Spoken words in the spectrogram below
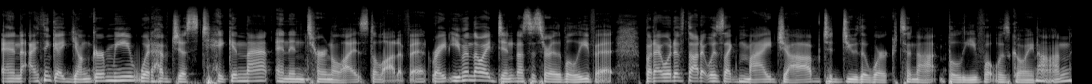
and I think a younger me would have just taken that and internalized a lot of it, right? Even though I didn't necessarily believe it, but I would have thought it was like my job to do the work to not believe what was going on.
